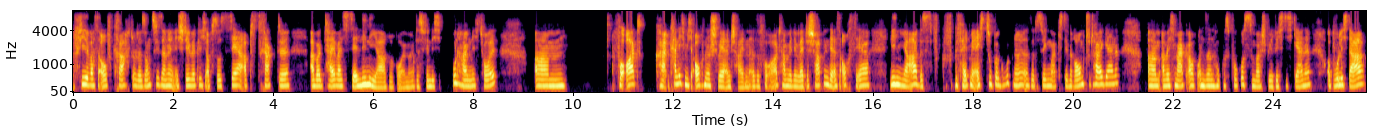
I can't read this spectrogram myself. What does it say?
viel, was aufkracht oder sonst wie, sondern ich stehe wirklich auf so sehr abstrakte, aber teilweise sehr lineare Räume. Das finde ich unheimlich toll. Ähm, vor Ort kann, kann ich mich auch nur schwer entscheiden. Also vor Ort haben wir den Wette Schatten, der ist auch sehr linear. Das gefällt mir echt super gut. Ne? Also deswegen mag ich den Raum total gerne. Ähm, aber ich mag auch unseren Hokuspokus zum Beispiel richtig gerne, obwohl ich da,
